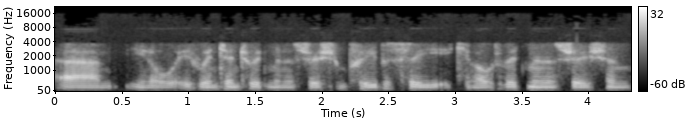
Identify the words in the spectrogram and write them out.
um, you know it went into administration previously, it came out of administration.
